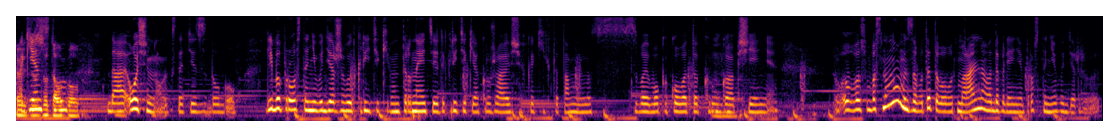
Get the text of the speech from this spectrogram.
То есть из-за Агентству. долгов. Да, очень много, кстати, из-за долгов. Либо просто не выдерживают критики в интернете или критики окружающих каких-то там своего какого-то круга общения. В, основном из-за вот этого вот морального давления просто не выдерживают.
